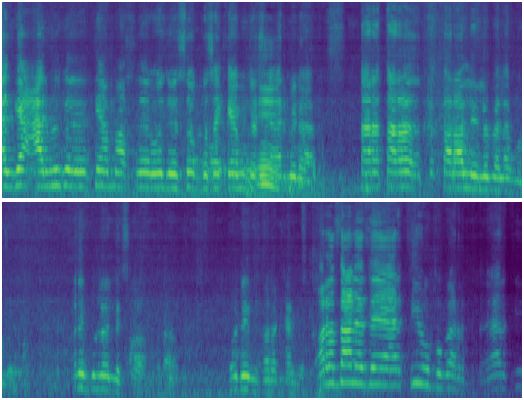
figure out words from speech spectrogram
আজকে আর্মি ক্যাম্প আছে ওই যে সব বসে ক্যাম্প হুম। আর্মিরা তারা তারা তারা নিল মেলাগুলো অনেকগুলো নিয়েছে ওটাই ঘরে খালো। ওরা জানে যে আর কি উপকার। আর কি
